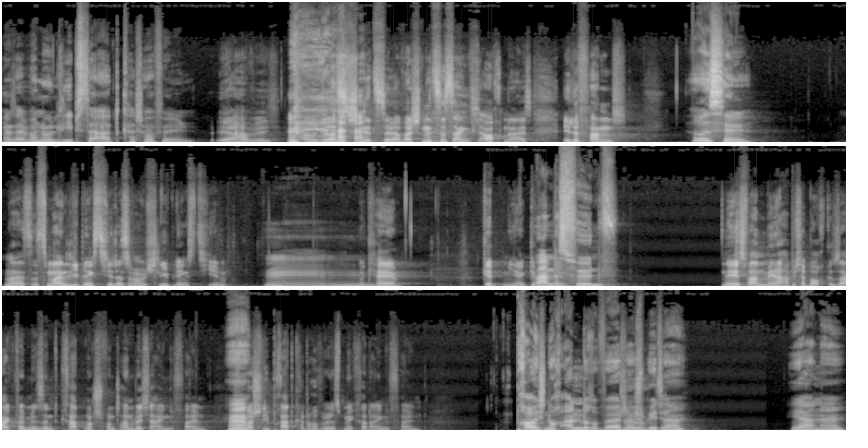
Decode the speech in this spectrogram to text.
Das ist einfach nur liebste Art Kartoffeln. Ja, habe ich. Aber du hast Schnitzel, aber Schnitzel ist eigentlich auch nice. Elefant. Rüssel. Nice, ist mein Lieblingstier, deshalb habe ich Lieblingstier. Hm. Okay. Gib mir, gib Waren mir. das fünf? Nee, es waren mehr, habe ich aber auch gesagt, weil mir sind gerade noch spontan welche eingefallen. Zum Hm. Beispiel die Bratkartoffel ist mir gerade eingefallen. Brauche ich noch andere Wörter Nö. später? Ja, ne?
